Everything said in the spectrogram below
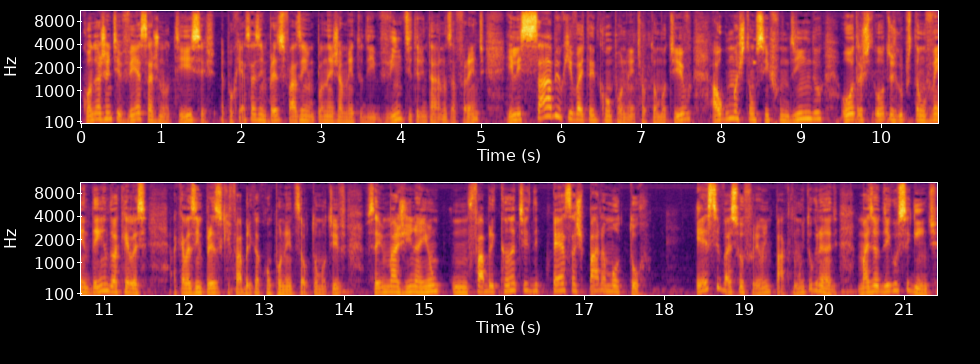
Quando a gente vê essas notícias, é porque essas empresas fazem um planejamento de 20, 30 anos à frente, eles sabem o que vai ter de componente automotivo, algumas estão se fundindo, outras, outros grupos estão vendendo aquelas, aquelas empresas que fabricam componentes automotivos. Você imagina aí um, um fabricante de peças para motor esse vai sofrer um impacto muito grande. Mas eu digo o seguinte:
